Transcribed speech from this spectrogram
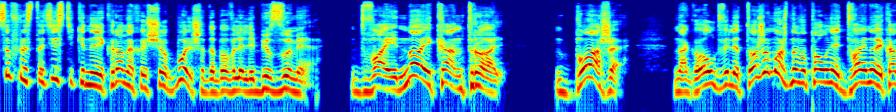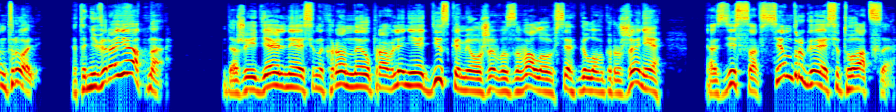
Цифры статистики на экранах еще больше добавляли безумия. Двойной контроль! Боже! На Голдвилле тоже можно выполнять двойной контроль! Это невероятно! Даже идеальное синхронное управление дисками уже вызывало у всех головокружение, а здесь совсем другая ситуация.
